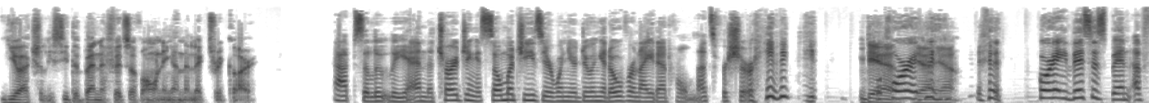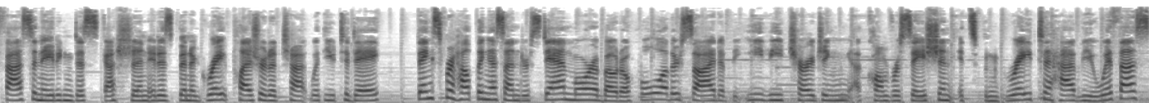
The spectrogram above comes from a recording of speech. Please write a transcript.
you actually see the benefits of owning an electric car. Absolutely. And the charging is so much easier when you're doing it overnight at home. That's for sure. yeah, Jorge, yeah, yeah. Jorge, this has been a fascinating discussion. It has been a great pleasure to chat with you today. Thanks for helping us understand more about a whole other side of the EV charging uh, conversation. It's been great to have you with us,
